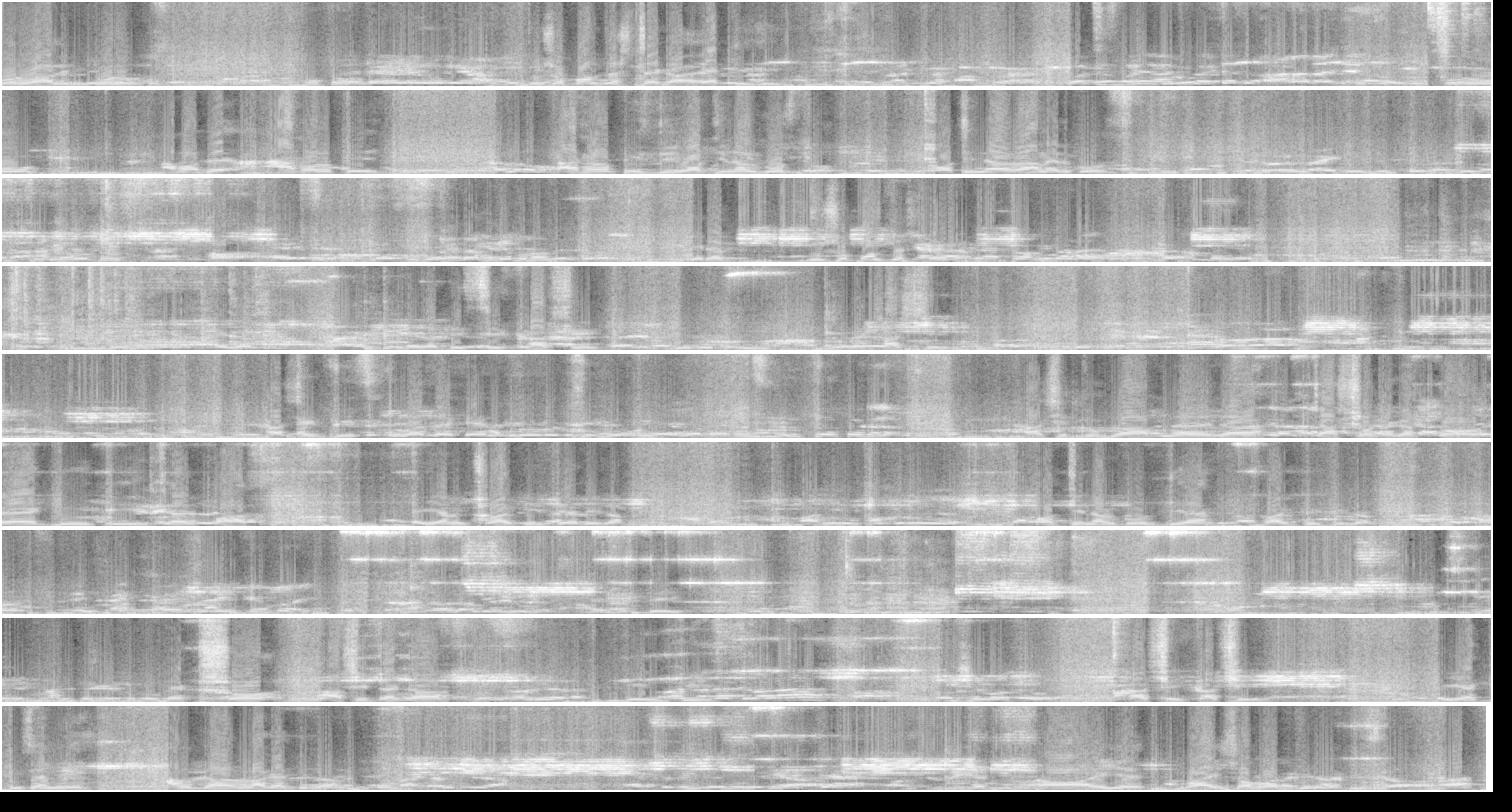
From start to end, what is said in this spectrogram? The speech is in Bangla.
গরু হালিম, গরু। দুশো পঞ্চাশ টাকা, এক কেজি। গরু আমাদের আঠারো পিস আঠারো পিস দিই অরিজিনাল গোস্ত অরিজিনাল রানের গোস্ত। দাম এটা দুশো পঞ্চাশ টাকা। এটা খাসি। এটা দেখেন। টুকরা আপনার এটা চারশো টাকা তো। এক, দুই, তিন, চার, পাঁচ। এই আমি ছয় পিস দিয়ে দিলাম। অরিজিনাল গোল দিয়ে ছয় পিস দিলাম। একশো আশি টাকা তিন পিস খাসি খাসি। এই এক পিস আমি হালকা লাগাই দিলাম। হ্যাঁ এই যে ভাই সবার হ্যাঁ?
